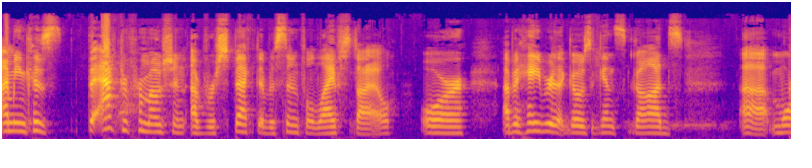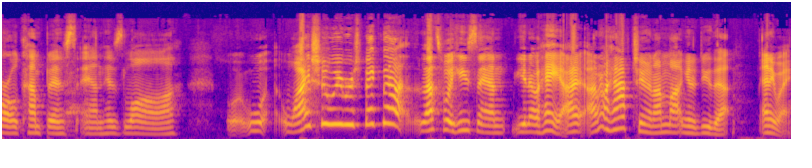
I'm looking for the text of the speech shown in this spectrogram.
I mean, because the active promotion of respect of a sinful lifestyle or a behavior that goes against God's uh, moral compass and His law. wh- wh- Why should we respect that? That's what he's saying. You know, hey, I, I don't have to, and I'm not going to do that. Anyway,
